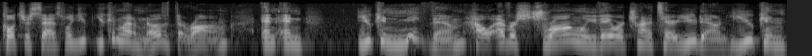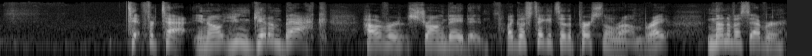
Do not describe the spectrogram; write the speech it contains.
culture says, well, you, you can let them know that they're wrong, and, and you can meet them however strongly they were trying to tear you down. You can tit for tat, you know, you can get them back however strong they did. Like, let's take it to the personal realm, right? None of us ever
